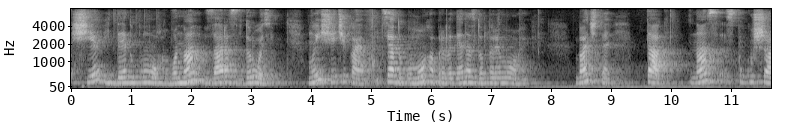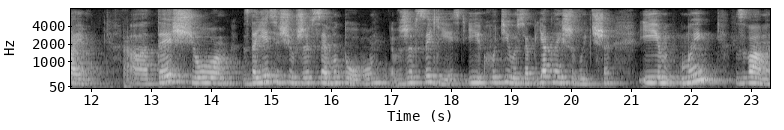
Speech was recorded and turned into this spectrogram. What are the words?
ще йде допомога. Вона зараз в дорозі. Ми ще чекаємо, і ця допомога приведе нас до перемоги. Бачите? Так, нас спокушає те, що здається, що вже все готово, вже все є, і хотілося б якнайшвидше. І ми з вами,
